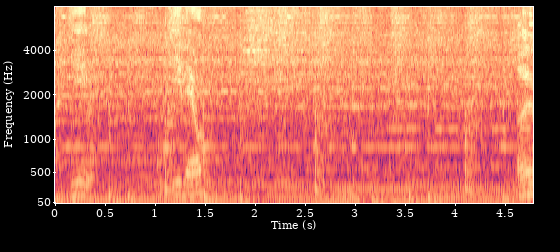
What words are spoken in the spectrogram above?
ลักกี้ลักกี้เร็วเอ้ย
